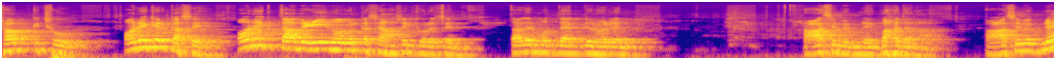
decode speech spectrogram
সব কিছু অনেকের কাছে, অনেক তাবে ইমামের কাছে হাসিল করেছেন। তাদের মধ্যে একজন হলেন আসিম ইবনে বাহাদালা। আসিম ইবনে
